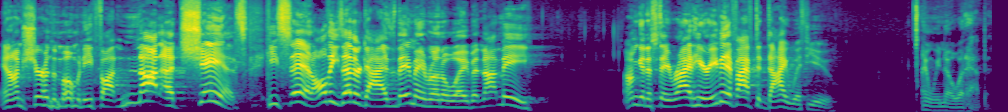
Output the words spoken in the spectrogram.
And I'm sure in the moment he thought, not a chance. He said, all these other guys, they may run away, but not me. I'm going to stay right here, even if I have to die with you. And we know what happened.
